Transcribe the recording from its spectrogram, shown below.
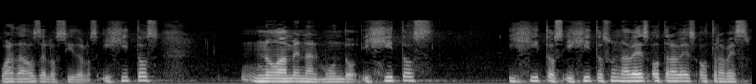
guardados de los ídolos, hijitos, no amen al mundo, hijitos, hijitos, hijitos, una vez, otra vez, otra vez.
